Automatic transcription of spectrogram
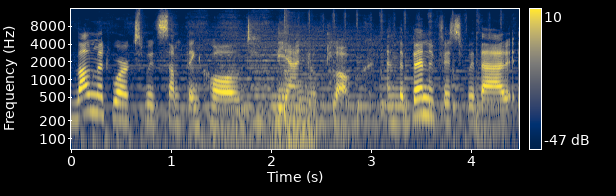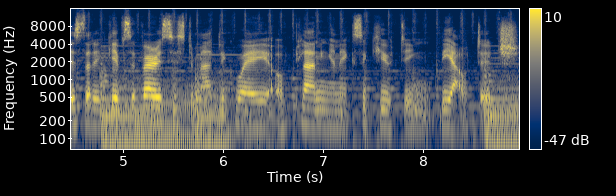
Valmet works with something called the annual clock and the benefits with that is that it gives a very systematic way of planning and executing the outage.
